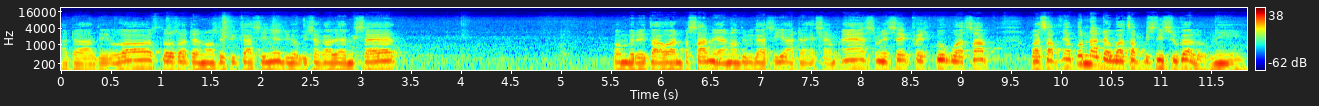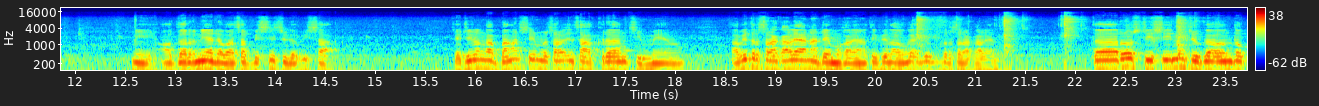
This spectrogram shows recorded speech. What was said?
Ada anti loss terus ada notifikasinya juga bisa kalian set pemberitahuan pesan ya notifikasi ada SMS, message, Facebook, WhatsApp. WhatsAppnya pun ada WhatsApp bisnis juga loh nih. Nih order ini ada WhatsApp bisnis juga bisa. Jadi lengkap banget sih misalnya Instagram, Gmail. Tapi terserah kalian ada yang mau kalian aktifin atau enggak itu terserah kalian. Terus di sini juga untuk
